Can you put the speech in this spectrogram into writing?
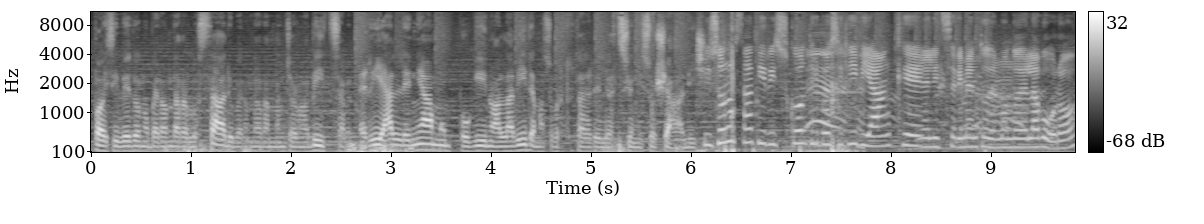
poi si vedono per andare allo stadio, per andare a mangiare una pizza, rialleniamo un pochino alla vita ma soprattutto alle relazioni sociali. Ci sono stati riscontri positivi anche nell'inserimento del mondo del lavoro?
